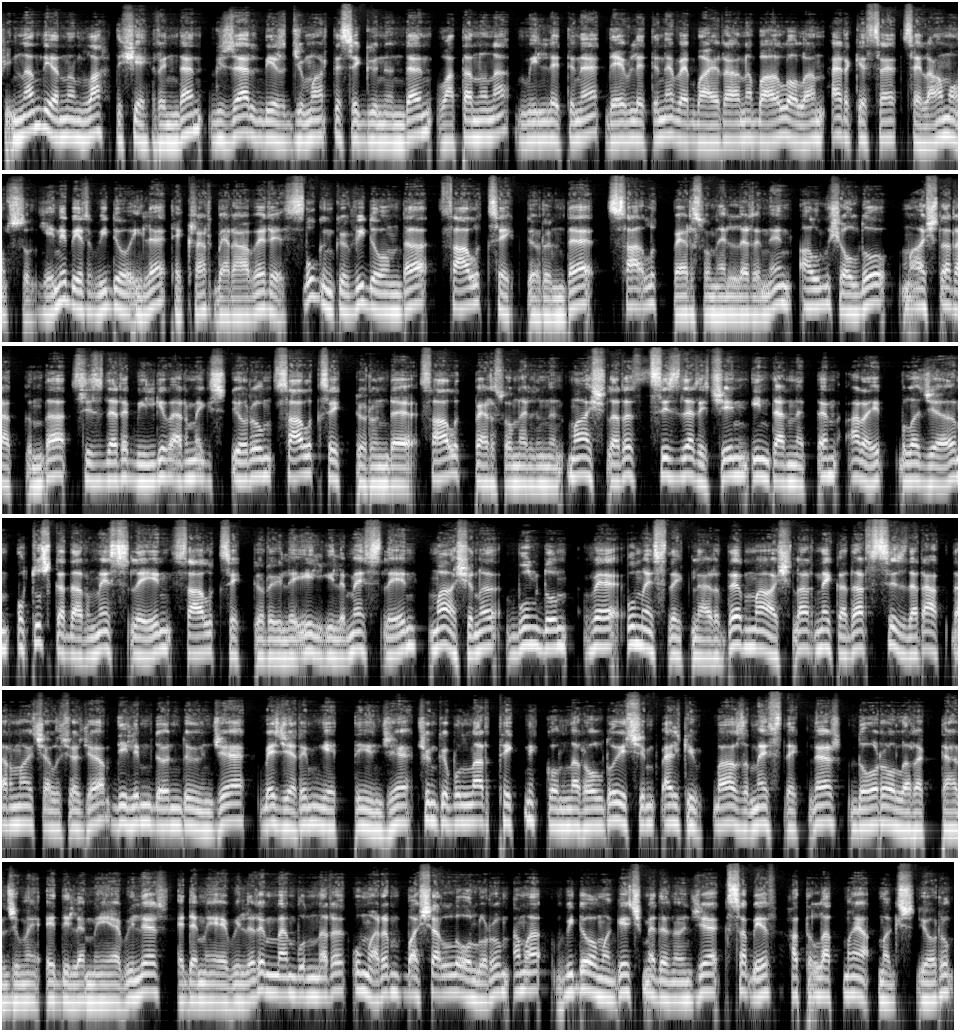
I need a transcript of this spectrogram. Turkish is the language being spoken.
Finlandiya'nın Lahti şehrinden güzel bir cumartesi gününden vatanına, milletine, devletine ve bayrağına bağlı olan herkese selam olsun. Yeni bir video ile tekrar beraberiz. Bugünkü videomda sağlık sektöründe sağlık personellerinin almış olduğu maaşlar hakkında sizlere bilgi vermek istiyorum. Sağlık sektöründe sağlık personelinin maaşları sizler için internetten arayıp bulacağım 30 kadar mesleğin sağlık sektörüyle ilgili mesleğin maaşını buldum ve bu mesleklerde maaşlar ne kadar sizlere aktarmaya çalışacağım. Dilim döndüğünce, becerim yettiğince. Çünkü bunlar teknik konular olduğu için belki bazı meslekler doğru olarak tercüme edilemeyebilir, edemeyebilirim. Ben bunları umarım başarılı olurum ama videoma geçmeden önce kısa bir hatırlatma yapmak istiyorum.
